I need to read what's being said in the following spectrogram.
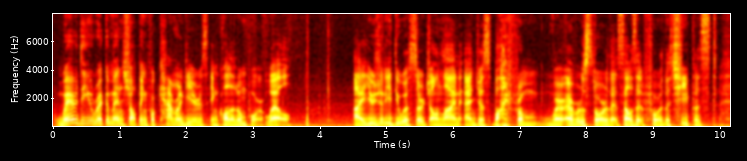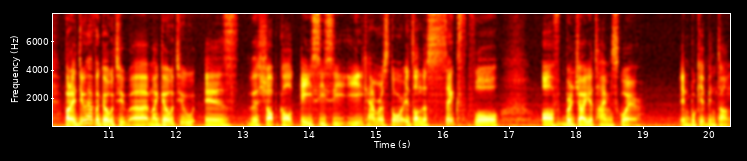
Where do you recommend shopping for camera gears in Kuala Lumpur? Well, I usually do a search online and just buy from wherever store that sells it for the cheapest. But I do have a go-to. Uh, my go-to is this shop called ACCE Camera Store. It's on the sixth floor of Berjaya Times Square in Bukit Bintang.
